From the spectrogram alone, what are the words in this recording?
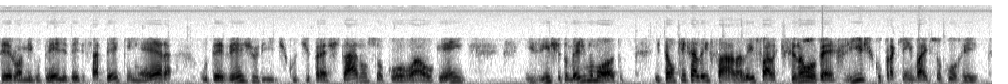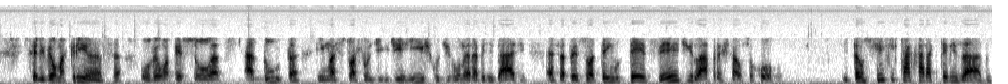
ser um amigo dele, dele saber quem era, o dever jurídico de prestar um socorro a alguém existe do mesmo modo. Então, o que, que a lei fala? A lei fala que se não houver risco para quem vai socorrer, se ele vê uma criança ou vê uma pessoa adulta em uma situação de, de, risco, de vulnerabilidade, essa pessoa tem o dever de ir lá prestar o socorro. Então, se ficar caracterizado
